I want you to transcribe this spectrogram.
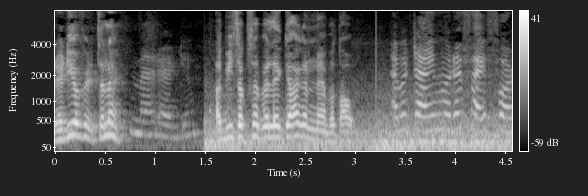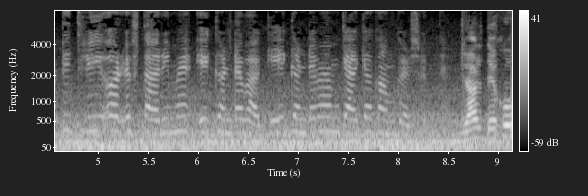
रेडी हो फिर चले? मैं रेडी हूँ। अभी सबसे पहले क्या करना है बताओ। अभी टाइम हो रहा है फाइव फोर्टी थ्री और इफ्तारी में एक घंटा बाकी एक घंटे में हम क्या क्या काम कर सकते हैं? यार देखो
